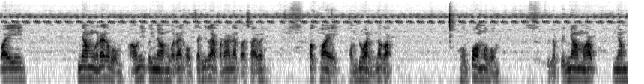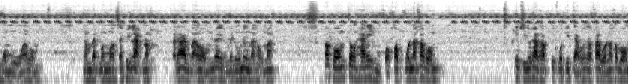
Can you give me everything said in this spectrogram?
ไปยำก็ได้ครับผม เอานี่ไปยำก็ได้ครับผมใส่พริกลาบก็ได้แล้วก็ใส่ไปผักไผ่หอมด้วนแล้วก็หอมป้อมครับผมถือจะเป็นยำครับยำหัวหมูครับผมยำแบบเมืองใส่พริกลาบเนาะก็ได้เหมือนกันครับผมได้เมนูหนึ่งนะครับผมครับผมช่วงท้ายนี้ผมขอขอบคุณนะครับผม ลิปสีทุกท่านครับกดติดตามกดซับสไครต์ผมนะครับผม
